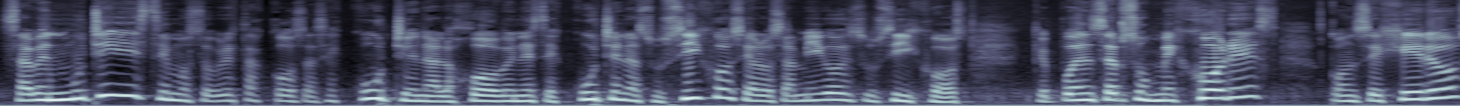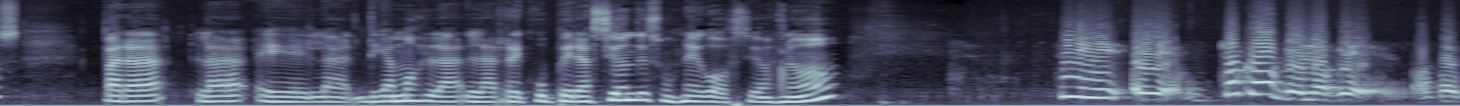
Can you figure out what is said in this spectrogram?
saben muchísimo sobre estas cosas. Escuchen a los jóvenes, escuchen a sus hijos y a los amigos de sus hijos, que pueden ser sus mejores consejeros para la, eh, digamos, la, la recuperación de sus negocios, ¿no? Sí, eh, yo creo que lo que, o sea,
